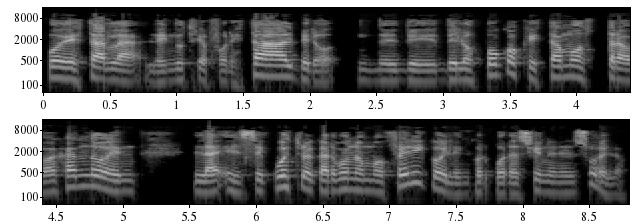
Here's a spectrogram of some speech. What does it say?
puede estar la, industria forestal, pero de, los pocos que estamos trabajando en el secuestro de carbono atmosférico y la incorporación en el suelo.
